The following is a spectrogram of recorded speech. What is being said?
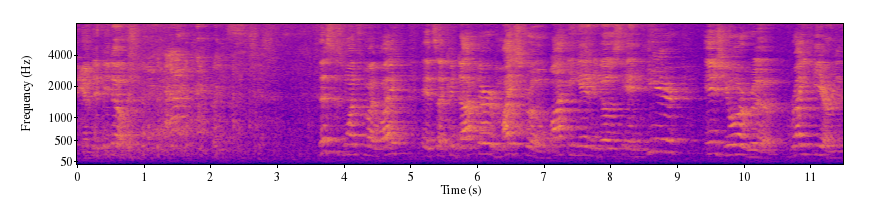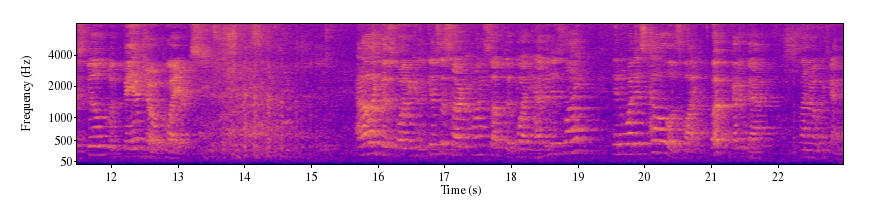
damned if you don't. this is one for my wife. It's a conductor, maestro, walking in and goes, and here is your room, right here, and it's filled with banjo players. and I like this one because it gives us our concept of what heaven is like and what his hell is like. Oh, gotta go back. I don't know if we can.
